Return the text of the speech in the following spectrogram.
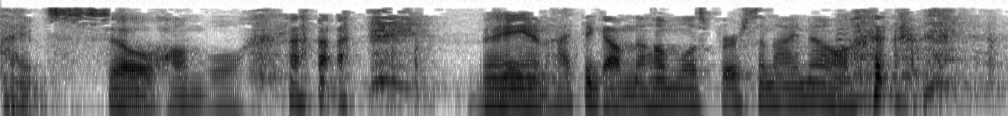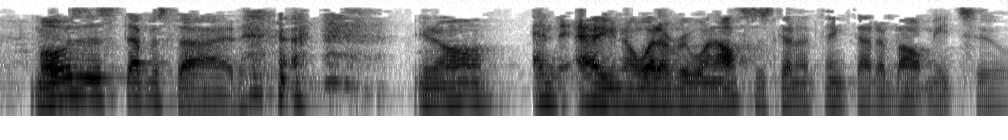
I am so humble. Man, I think I'm the humblest person I know. Moses, step aside. you know, and uh, you know what? Everyone else is going to think that about me too.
